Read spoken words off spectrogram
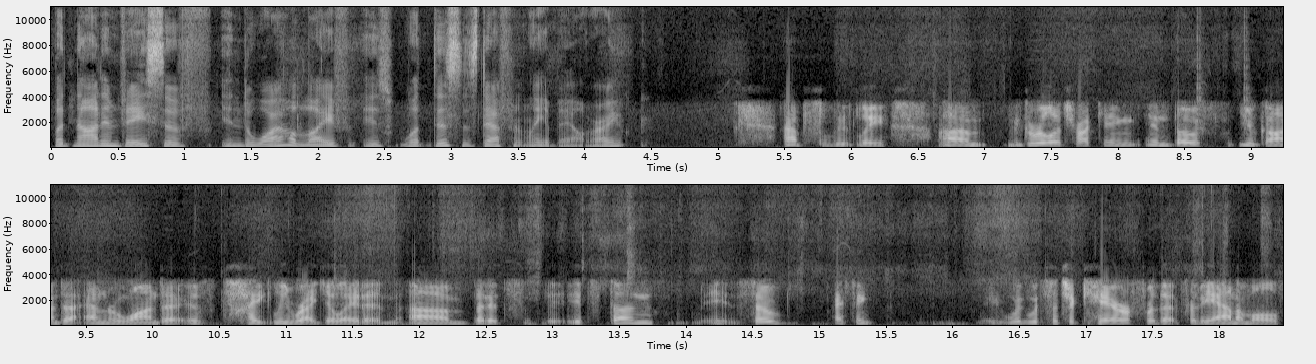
but not invasive in the wildlife is what this is definitely about, right? Absolutely. Um, gorilla trekking in both Uganda and Rwanda is tightly regulated, um, but it's it's done so. I think with, with, such a care for the for the animals.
